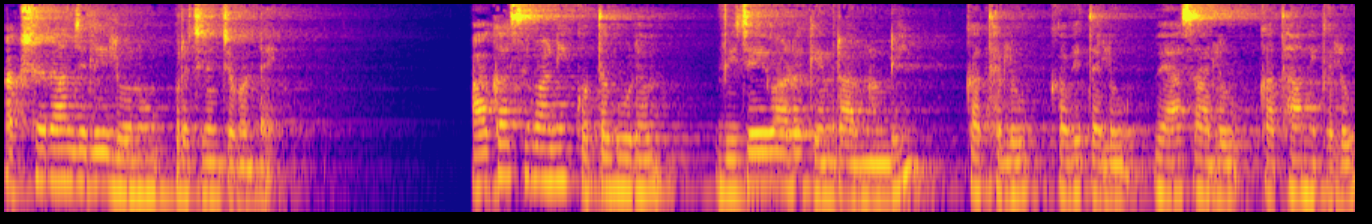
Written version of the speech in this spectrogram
అక్షరాంజలిలోనూ ప్రచురించబడ్డాయి. ఆకాశవాణి కొత్తగూడెం విజయవాడ కేంద్రాల నుండి కథలు కవితలు వ్యాసాలు కథానికలు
